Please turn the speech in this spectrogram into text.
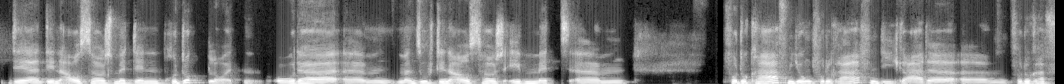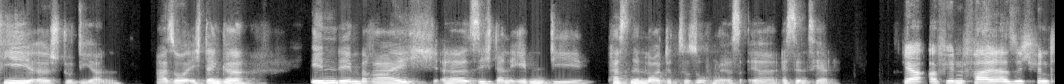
der, den Austausch mit den Produktleuten oder ähm, man sucht den Austausch eben mit ähm, Fotografen, jungen Fotografen, die gerade ähm, Fotografie äh, studieren. Also ich denke, in dem Bereich äh, sich dann eben die passenden Leute zu suchen, ist äh, essentiell. Ja, auf jeden Fall. Also ich finde,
